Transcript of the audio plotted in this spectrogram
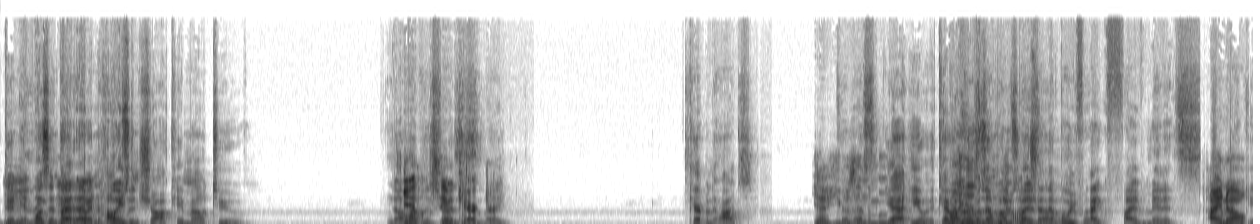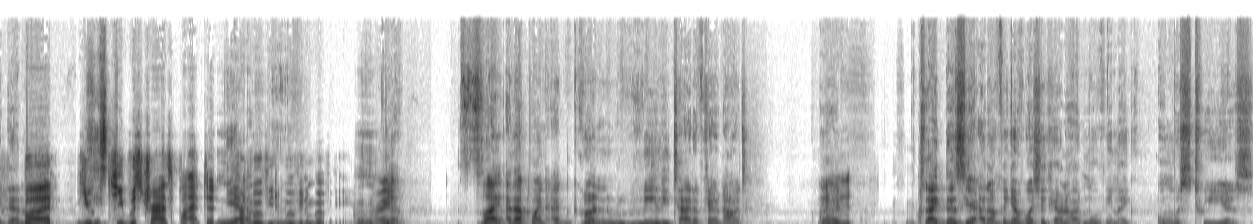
Didn't And, wasn't like, that by when that Hobbs point- and Shaw came out too? No, Yeah, I wasn't same character. Like... Kevin Hart? Yeah, he was in the movie. Yeah, he Kevin well, he Hart was in the movie, but and he's in the movie for like five minutes. I So, know, like, but matter. you, He's- he was transplanted Yeah. from movie to movie to movie, Mhm. right? yeah, it's like at that point I'd grown really tired of Kevin Hart. Right? Mhm. It's like this year, I don't think I've watched a Kevin Hart movie in like almost two years.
